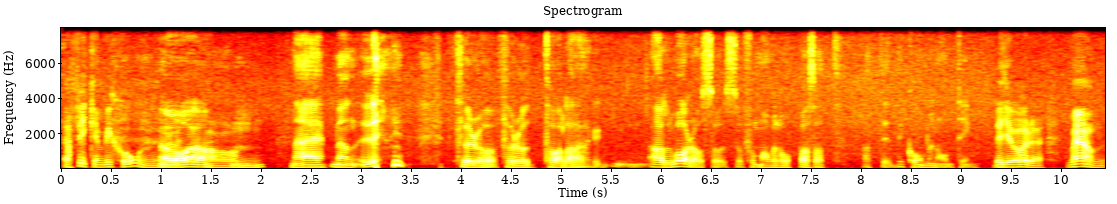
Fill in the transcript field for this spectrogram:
Jag fick en vision nu. Mm. Nej, men för att, för att tala allvar då, så, så får man väl hoppas att, att det, det kommer någonting. Det gör det. Men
